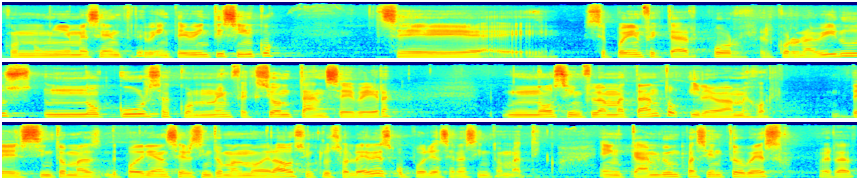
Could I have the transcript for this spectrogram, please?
con un IMC entre 20 y 25, se, eh, se puede infectar por el coronavirus, no cursa con una infección tan severa, no se inflama tanto y le va mejor. De síntomas, podrían ser síntomas moderados, incluso leves, o podría ser asintomático. En cambio, un paciente obeso, ¿verdad?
